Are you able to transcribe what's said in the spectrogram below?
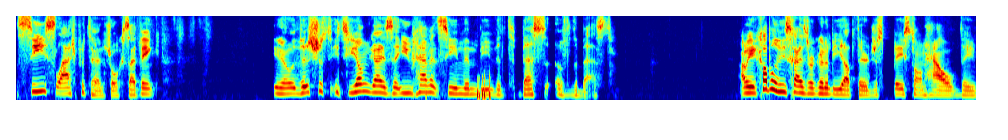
C slash potential because I think you know there's just it's young guys that you haven't seen them be the best of the best. I mean, a couple of these guys are going to be up there just based on how they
